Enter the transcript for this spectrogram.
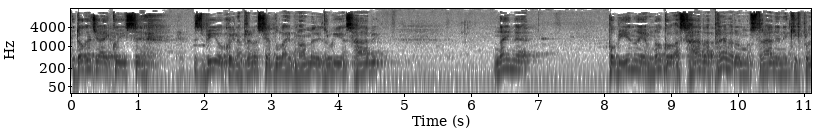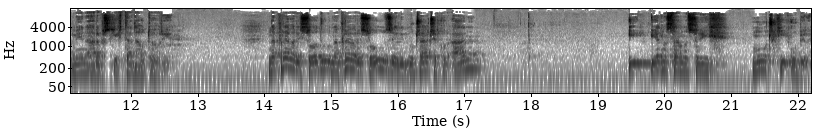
događaj koji se zbio, koji nam prenosi Abdullah ibn Omer i drugi ashabi naime pobijeno je mnogo ashaba prevarom od strane nekih plemena arapskih tada u to vrijeme na prevari su, odvu, na prevari su uzeli učače Kur'ana i jednostavno su ih mučki ubili.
